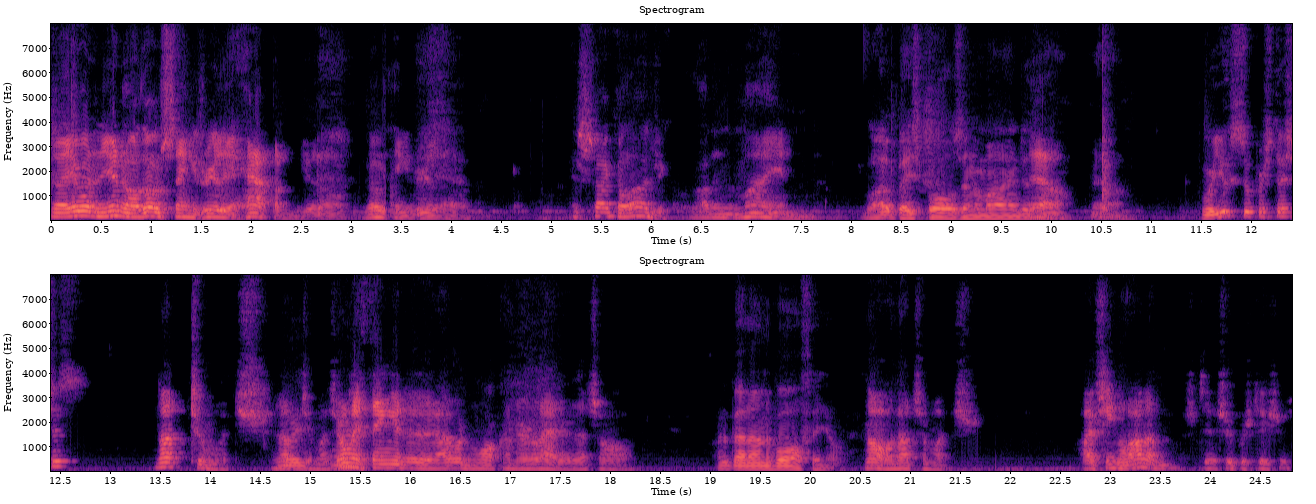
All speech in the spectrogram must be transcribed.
No, you wouldn't, you know, those things really happen, you know. Those things really happen. It's psychological, a lot in the mind. A lot of baseball's in the mind. isn't it? Yeah, yeah. Were you superstitious? Not too much, not too much. why- Only thing is, uh, I wouldn't walk under a ladder, that's all. What about on the ball field? No, not so much. I've seen a lot of them st- superstitious.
